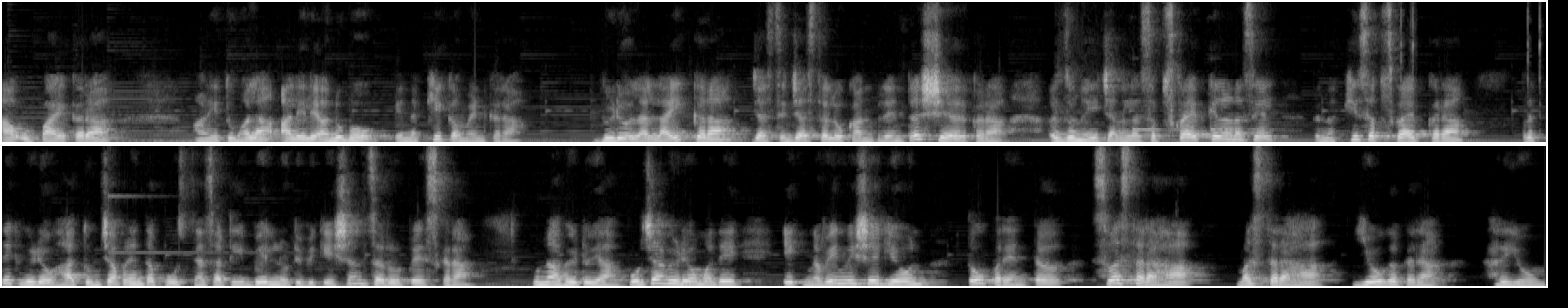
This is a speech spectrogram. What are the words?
हा उपाय करा. आणि तुम्हाला आलेले अनुभव हे नक्की कमेंट करा. व्हिडिओला लाईक करा. जास्तीत जास्त लोकांपर्यंत शेअर करा. अजूनही चॅनलला सबस्क्राईब केलं नसेल तर नक्की सबस्क्राईब करा. प्रत्येक व्हिडिओ हा तुमच्यापर्यंत पोहोचण्यासाठी बेल नोटिफिकेशन जरूर प्रेस करा. पुन्हा भेटूया पुढच्या व्हिडिओमध्ये. एक नवीन विषय घेऊन तोपर्यंत स्वस्थ रहा मस्त रहा योग करा. हरिओम.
